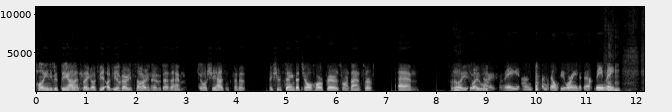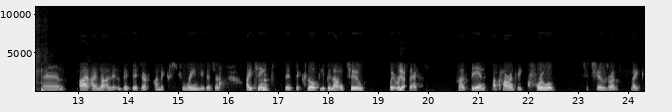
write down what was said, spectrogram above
tiny bit, being honest. Like I feel, I feel very sorry now that um, you know, she hasn't kind of like she was saying that you know her prayers weren't answered. Um, but Hmm. I, I would. sorry for me, and, and don't be worrying about me, mate. um, I, I'm not a little bit bitter. I'm extremely bitter. I think that the club you belong to, with Yeah. respect, has been apparently cruel to children, like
